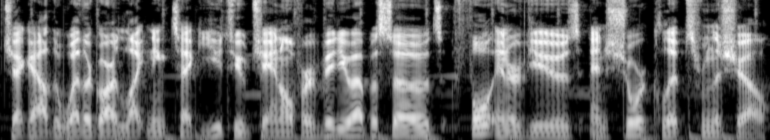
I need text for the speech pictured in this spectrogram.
Check out the WeatherGuard Lightning Tech YouTube channel for video episodes, full interviews, and short clips from the show.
